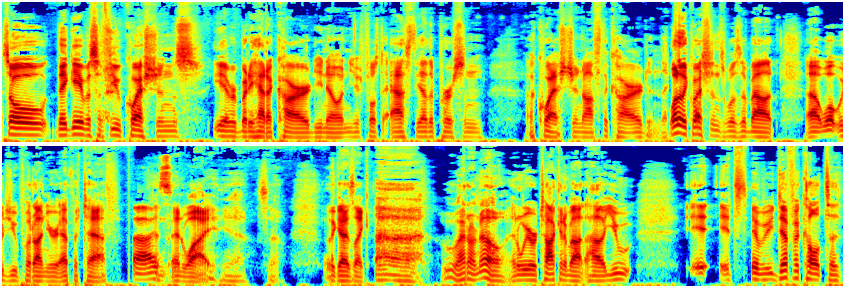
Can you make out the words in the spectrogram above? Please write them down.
so they gave us a few questions. Everybody had a card, you know, and you're supposed to ask the other person a question off the card. And the, one of the questions was about uh, what would you put on your epitaph Uh, and, and why? Yeah. So the guy's like, uh, ooh, I don't know. And we were talking about how you, it, it's it would be difficult to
